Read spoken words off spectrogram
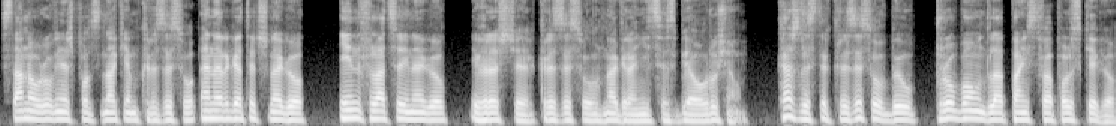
stanął również pod znakiem kryzysu energetycznego, inflacyjnego i wreszcie kryzysu na granicy z Białorusią. Każdy z tych kryzysów był próbą dla państwa polskiego.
